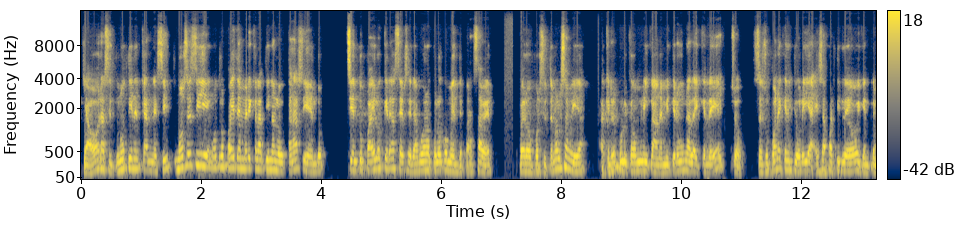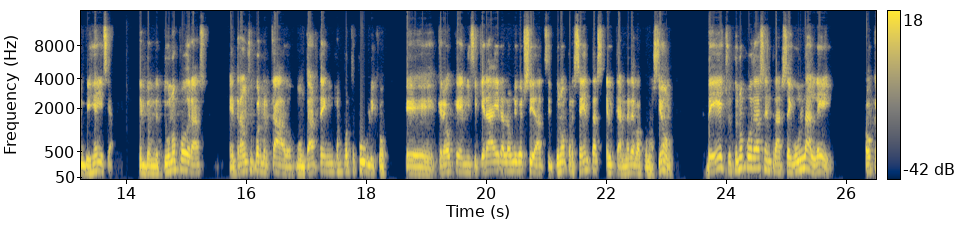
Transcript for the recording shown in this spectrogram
que ahora si tú no tienes carnecito, no sé si en otro país de América Latina lo están haciendo, Si en tu país lo quiere hacer, sería bueno que lo comente para saber. Pero por si usted no lo sabía, aquí en República Dominicana emitieron una ley que de hecho se supone que en teoría es a partir de hoy que entra en vigencia, en donde tú no podrás entrar a un supermercado, montarte en un transporte público, eh, creo que ni siquiera ir a la universidad si tú no presentas el carnet de vacunación. De hecho, tú no podrás entrar según la ley. Ok,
